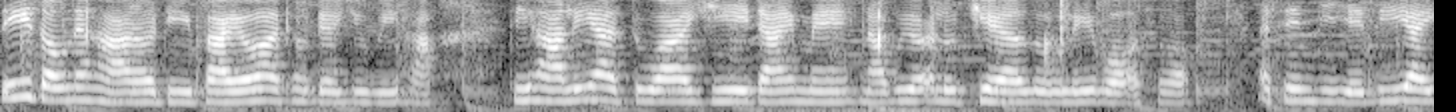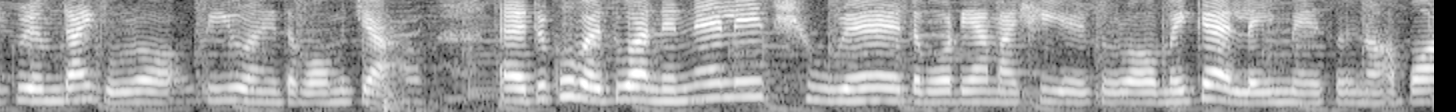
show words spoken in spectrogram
တီးသုံးတဲ့ဟာတော့ဒီ bio ကထုတ်တဲ့ UV ဟာဒီဟာလေးက तू ကရေတိုင်းပဲနောက်ပြီးတော့အဲ့လို gel လိုလေးပေါ့ဆိုတော့အဆင်ပြေဒီက cream type ကိုတော့တီးရိုင်းသဘောမကျဘူးအဲတခုပဲ तू ကနည်းနည်းလေးဖြူတဲ့သဘောတရားမှရှိရဲဆိုတော့ make up လိမ့်မယ်ဆိုရင်တော့အပေါ်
